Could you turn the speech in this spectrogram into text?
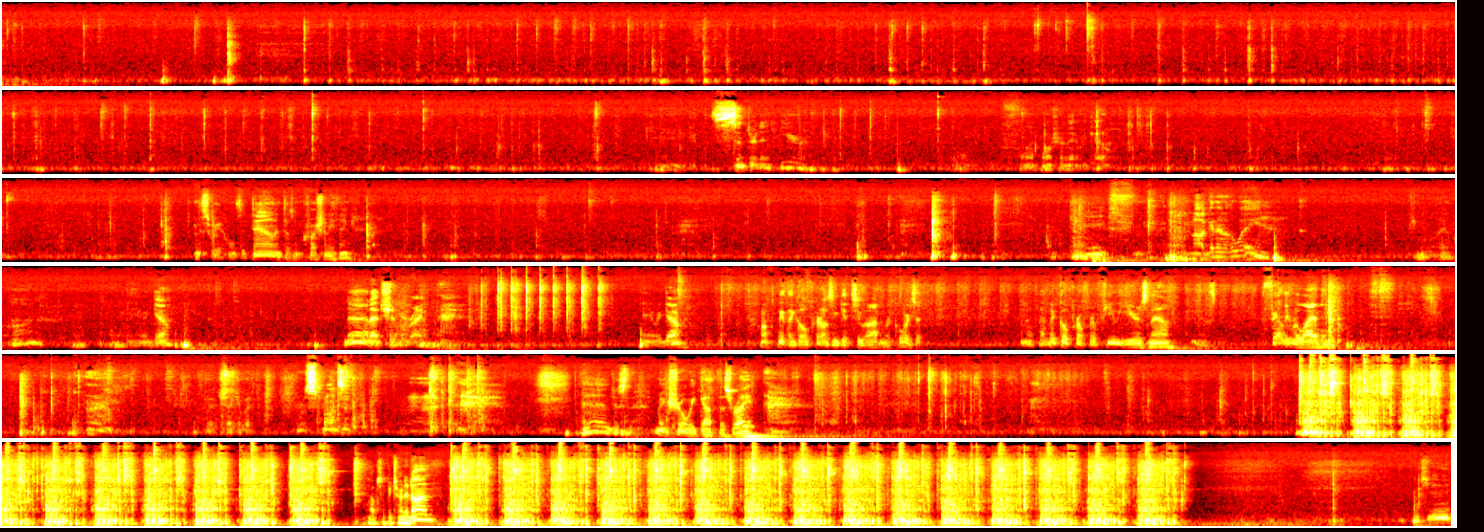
Centered in here. Flat washer, there we go. This way it holds it down, it doesn't crush anything. Okay, it out of the way. Fuel light on. There we go. Nah, that should be right. There we go. Hopefully the GoPro doesn't get too hot and records it. I've had the GoPro for a few years now. It's fairly reliable. Gotta check if it's responsive. And just make sure we got this right. Helps if we turn it on. Gee.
